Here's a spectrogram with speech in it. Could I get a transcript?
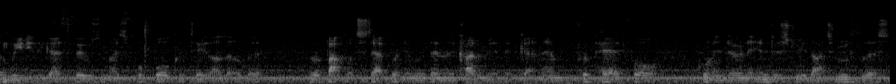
that we need to get through. Sometimes football can take that little bit of a backward step when you're within the academy and then getting them prepared for going into an industry that's ruthless.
